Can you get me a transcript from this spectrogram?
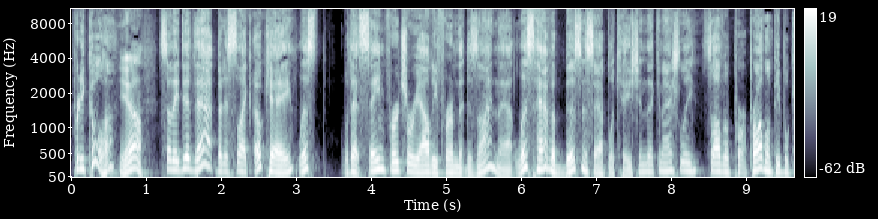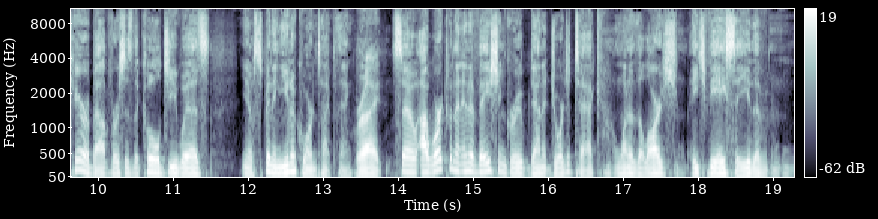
Pretty cool, huh? Yeah. So they did that, but it's like, okay, let's, with that same virtual reality firm that designed that, let's have a business application that can actually solve a pro- problem people care about versus the cool gee whiz, you know, spinning unicorn type thing. Right. So I worked with an innovation group down at Georgia Tech, one of the large HVAC, the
